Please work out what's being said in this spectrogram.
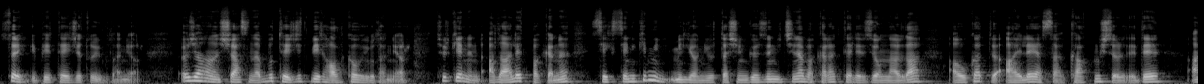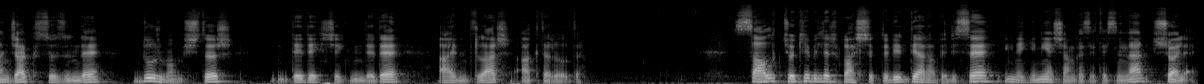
sürekli bir tecrit uygulanıyor. Öcalan'ın şahsında bu tecrit bir halka uygulanıyor. Türkiye'nin Adalet Bakanı 82 milyon yurttaşın gözünün içine bakarak televizyonlarda avukat ve aile yasağı kalkmıştır dedi ancak sözünde durmamıştır dedi şeklinde de ayrıntılar aktarıldı. Sağlık çökebilir başlıklı bir diğer haber ise yine Yeni Yaşam gazetesinden şöyle.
